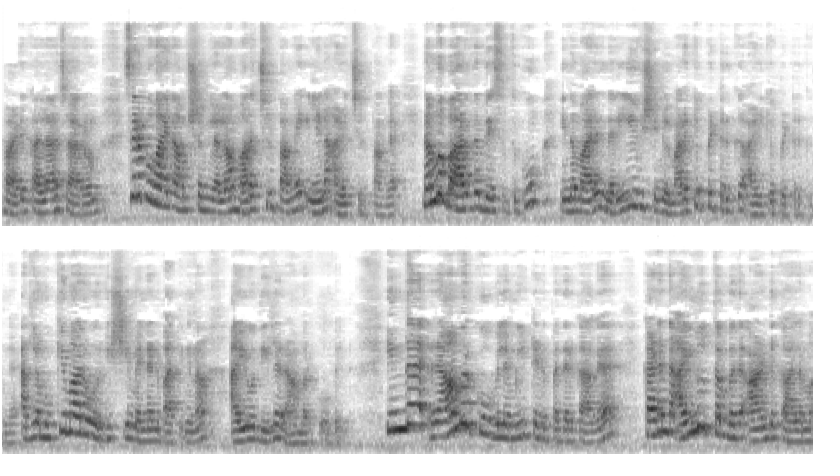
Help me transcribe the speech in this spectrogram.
பண்பாடு கலாச்சாரம் சிறப்பு வாய்ந்த அம்சங்கள் எல்லாம் மறைச்சிருப்பாங்க இல்லைன்னா அழிச்சிருப்பாங்க. நம்ம பாரத தேசத்துக்கும் இந்த மாதிரி நிறைய விஷயங்கள் மறைக்கப்பட்டிருக்கு அழிக்கப்பட்டிருக்குங்க. அதுல முக்கியமான ஒரு விஷயம் என்னன்னு பாத்தீங்கன்னா அயோத்தியில ராமர் கோவில். இந்த ராமர் கோவிலை மீட்டெடுப்பதற்காக கடந்த 550 ஆண்டு காலமா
